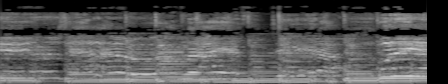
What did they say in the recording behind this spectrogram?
the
